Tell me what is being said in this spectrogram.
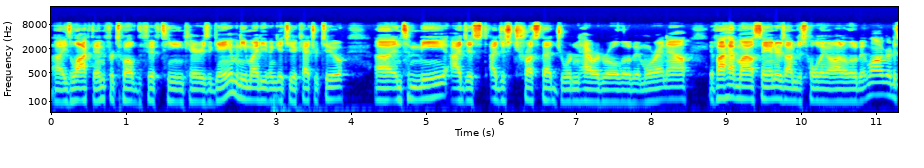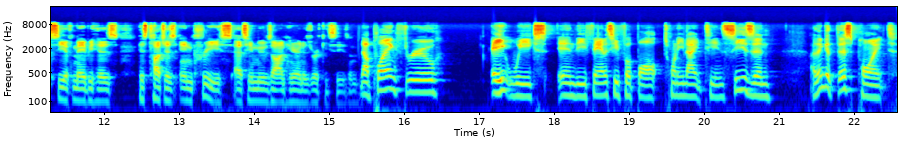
Uh, he's locked in for 12 to 15 carries a game, and he might even get you a catch or two. Uh, and to me, I just I just trust that Jordan Howard role a little bit more right now. If I have Miles Sanders, I'm just holding on a little bit longer to see if maybe his his touches increase as he moves on here in his rookie season. Now playing through eight weeks in the fantasy football 2019 season, I think at this point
